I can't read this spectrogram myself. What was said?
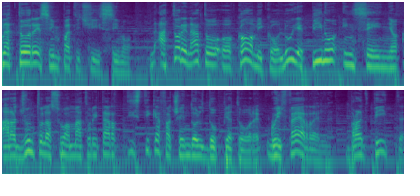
Un attore simpaticissimo. Attore nato oh, comico, lui è Pino Insegno. Ha raggiunto la sua maturità artistica facendo il doppiatore. Will Ferrell, Brad Pitt,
